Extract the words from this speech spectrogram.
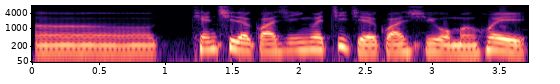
嗯、呃、天气的关系，因为季节的关系，我们会。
